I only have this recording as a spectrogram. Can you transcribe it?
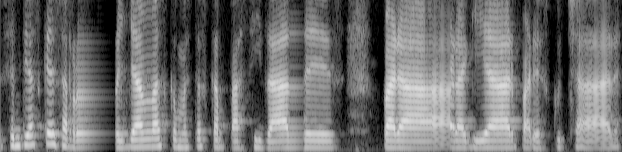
sentías que desarrollabas como estas capacidades para, para guiar, para escuchar.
